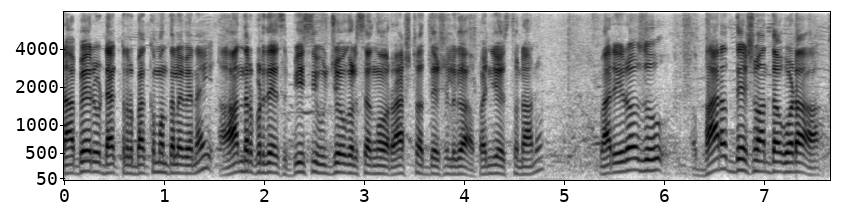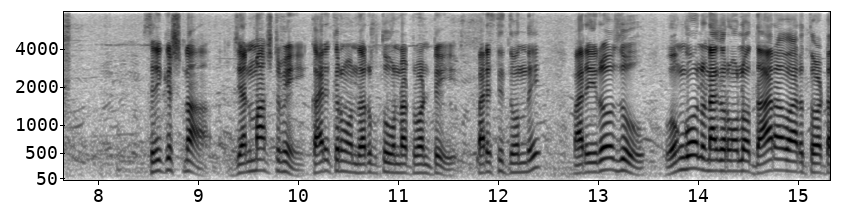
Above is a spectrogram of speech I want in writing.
నా పేరు డాక్టర్ బక్కమంతల వినయ్. ఆంధ్రప్రదేశ్ బీసీ ఉద్యోగుల సంఘం రాష్ట్ర అధ్యక్షులుగా పనిచేస్తున్నాను. మరి ఈరోజు భారతదేశం అంతా కూడా శ్రీకృష్ణ జన్మాష్టమి కార్యక్రమం జరుపుతూ ఉన్నటువంటి పరిస్థితి ఉంది. మరి ఈరోజు ఒంగోలు నగరంలో దారావారి తోట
